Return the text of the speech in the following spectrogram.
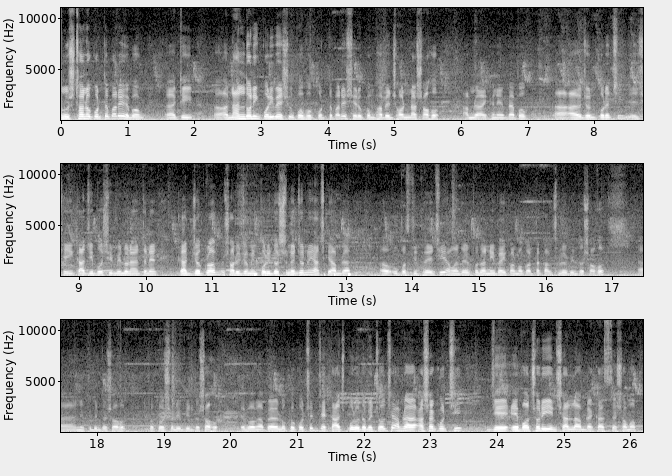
অনুষ্ঠানও করতে পারে এবং একটি নান্দনিক পরিবেশ উপভোগ করতে পারে। সেরকমভাবে ঝর্ণা সহ আমরা এখানে ব্যাপক আয়োজন করেছি। সেই কাজী বসির মিলনায়তনের কার্যক্রম, সরেজমিন পরিদর্শনের জন্যই আজকে আমরা উপস্থিত হয়েছি। আমাদের প্রধান নির্বাহী কর্মকর্তা কাউন্সিলর বৃন্দ সহ নেতৃবৃন্দ সহ, প্রকৌশলী বৃন্দ সহ। এবং আপনারা লক্ষ্য করছেন যে কাজ পুরোদমে চলছে। আমরা আশা করছি যে এ বছরই ইনশাল্লাহ আমরা কাজটা সমাপ্ত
